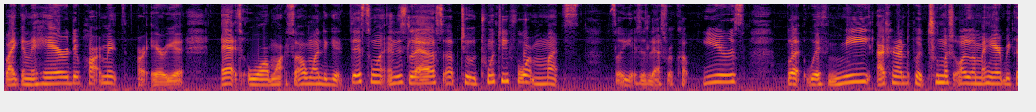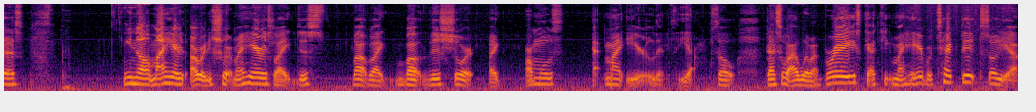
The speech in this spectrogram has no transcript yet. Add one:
like in the hair department or area at Walmart. So I wanted to get this one, and this lasts up to 24 months. So yes, this lasts for a couple years. But with me, I try not to put too much oil in my hair because, you know, my hair is already short. My hair is like just about like about this short, like almost at my ear length. Yeah, so that's why I wear my braids. I keep my hair protected. So yeah,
